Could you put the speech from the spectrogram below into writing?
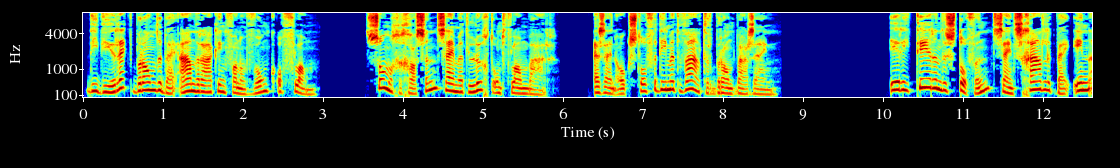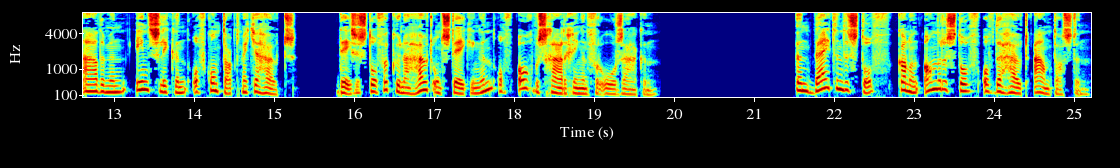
die direct branden bij aanraking van een vonk of vlam. Sommige gassen zijn met lucht ontvlambaar. Er zijn ook stoffen die met water brandbaar zijn. Irriterende stoffen zijn schadelijk bij inademen, inslikken of contact met je huid. Deze stoffen kunnen huidontstekingen of oogbeschadigingen veroorzaken. Een bijtende stof kan een andere stof of de huid aantasten.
